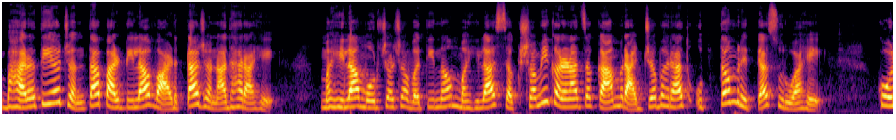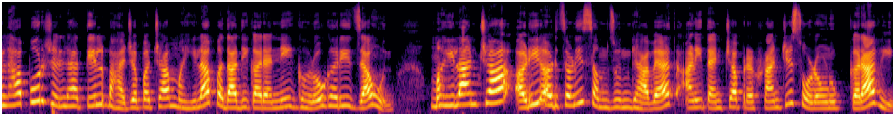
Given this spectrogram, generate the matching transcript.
भारतीय जनता पार्टीला वाढता जनाधार आहे. महिला मोर्चाच्या वतीनं महिला सक्षमीकरणाचं काम राज्यभरात उत्तमरित्या सुरू आहे. कोल्हापूर जिल्ह्यातील भाजपच्या महिला पदाधिकाऱ्यांनी घरोघरी जाऊन महिलांच्या अडीअडचणी समजून घ्याव्यात आणि त्यांच्या प्रश्नांची सोडवणूक करावी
